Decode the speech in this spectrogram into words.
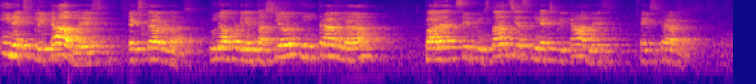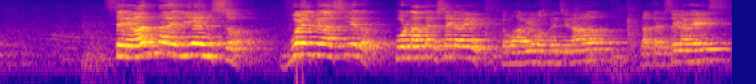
inexplicables externas. Una orientación interna para circunstancias inexplicables externas. Se levanta el lienzo, vuelve al cielo por la tercera vez. Como habíamos mencionado, la tercera vez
